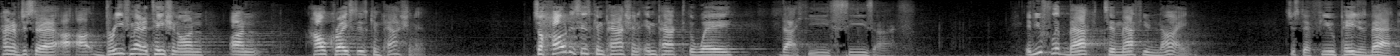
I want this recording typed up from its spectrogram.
kind of just a, a, brief meditation on, on how Christ is compassionate. So, how does his compassion impact the way that he sees us? If you flip back to Matthew 9, just a few pages back,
